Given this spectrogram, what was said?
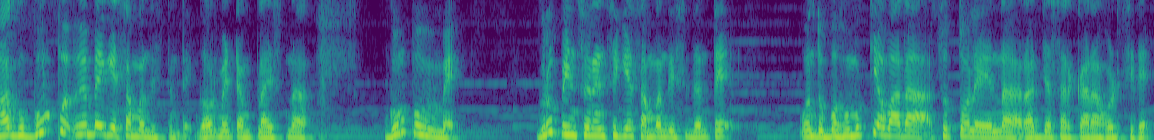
ಹಾಗೂ ಗುಂಪು ವಿಮೆಗೆ ಸಂಬಂಧಿಸಿದಂತೆ ಗೌರ್ಮೆಂಟ್ ಎಂಪ್ಲಾಯೀಸ್ನ ಗುಂಪು ವಿಮೆ ಗ್ರೂಪ್ ಇನ್ಶೂರೆನ್ಸಿಗೆ ಸಂಬಂಧಿಸಿದಂತೆ ಒಂದು ಬಹುಮುಖ್ಯವಾದ ಸುತ್ತೋಲೆಯನ್ನು ರಾಜ್ಯ ಸರ್ಕಾರ ಹೊರಡಿಸಿದೆ.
